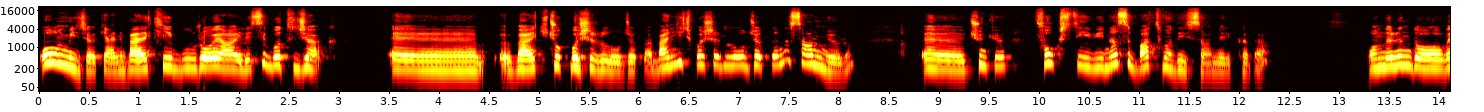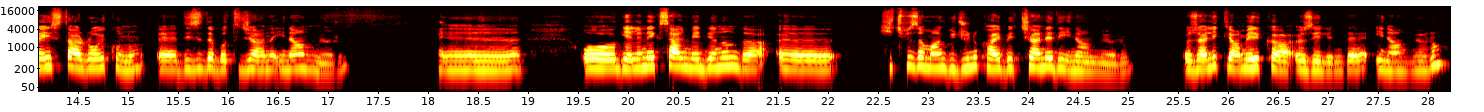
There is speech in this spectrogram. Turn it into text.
olmayacak yani belki bu Roy ailesi batacak. E, belki çok başarılı olacaklar. Ben hiç başarılı olacaklarını sanmıyorum. E, çünkü Fox TV nasıl batmadıysa Amerika'da onların da o Waystar Royko'nun e, dizide batacağına inanmıyorum. E, o geleneksel medyanın da e, hiçbir zaman gücünü kaybedeceğine de inanmıyorum. Özellikle Amerika özelinde inanmıyorum.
